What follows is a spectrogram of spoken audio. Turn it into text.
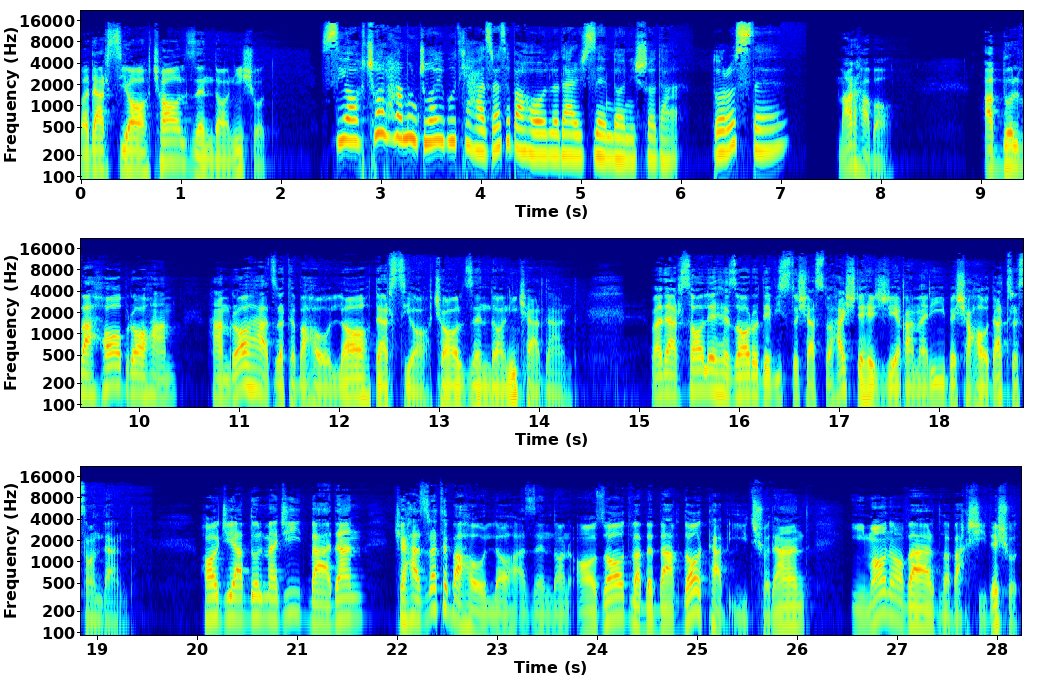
و در سیاهچال زندانی شد. سیاهچال همون جایی بود که حضرت بهاءالله درش زندانی شدن. درسته؟ مرحبا. عبدالوهاب را هم همراه حضرت بهاءالله در سیاهچال زندانی کردند و در سال 1268 هجری قمری به شهادت رساندند. حاجی عبدالمجید بعداً که حضرت بهاءالله از زندان آزاد و به بغداد تبعید شدند ایمان آورد و بخشیده شد.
